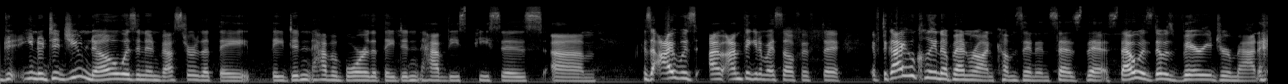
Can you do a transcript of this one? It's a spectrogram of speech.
D- you know, did you know as an investor that they they didn't have a board, that they didn't have these pieces? Um, because I was I'm, I'm thinking to myself if the if the guy who cleaned up Enron comes in and says this, that was that was very dramatic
